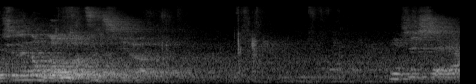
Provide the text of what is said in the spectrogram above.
我现在弄懂我自己了。你是谁呀？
